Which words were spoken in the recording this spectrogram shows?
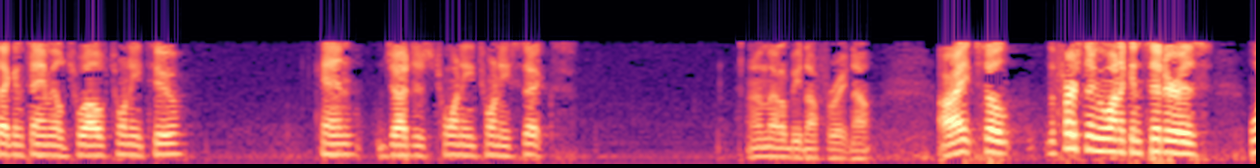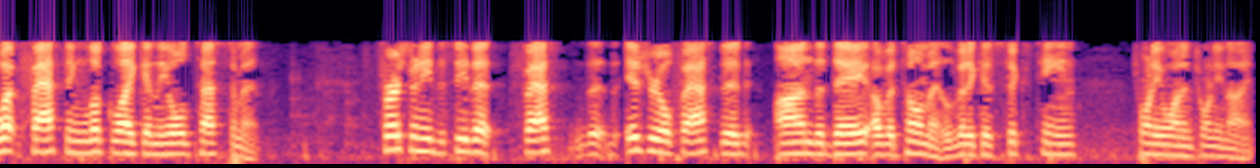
2 Samuel 12, 22. Ken, Judges 20, 26. And that'll be enough for right now. All right, so the first thing we want to consider is what fasting looked like in the Old Testament. First, we need to see that fast Israel fasted on the Day of Atonement, Leviticus 16, 21 and 29.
